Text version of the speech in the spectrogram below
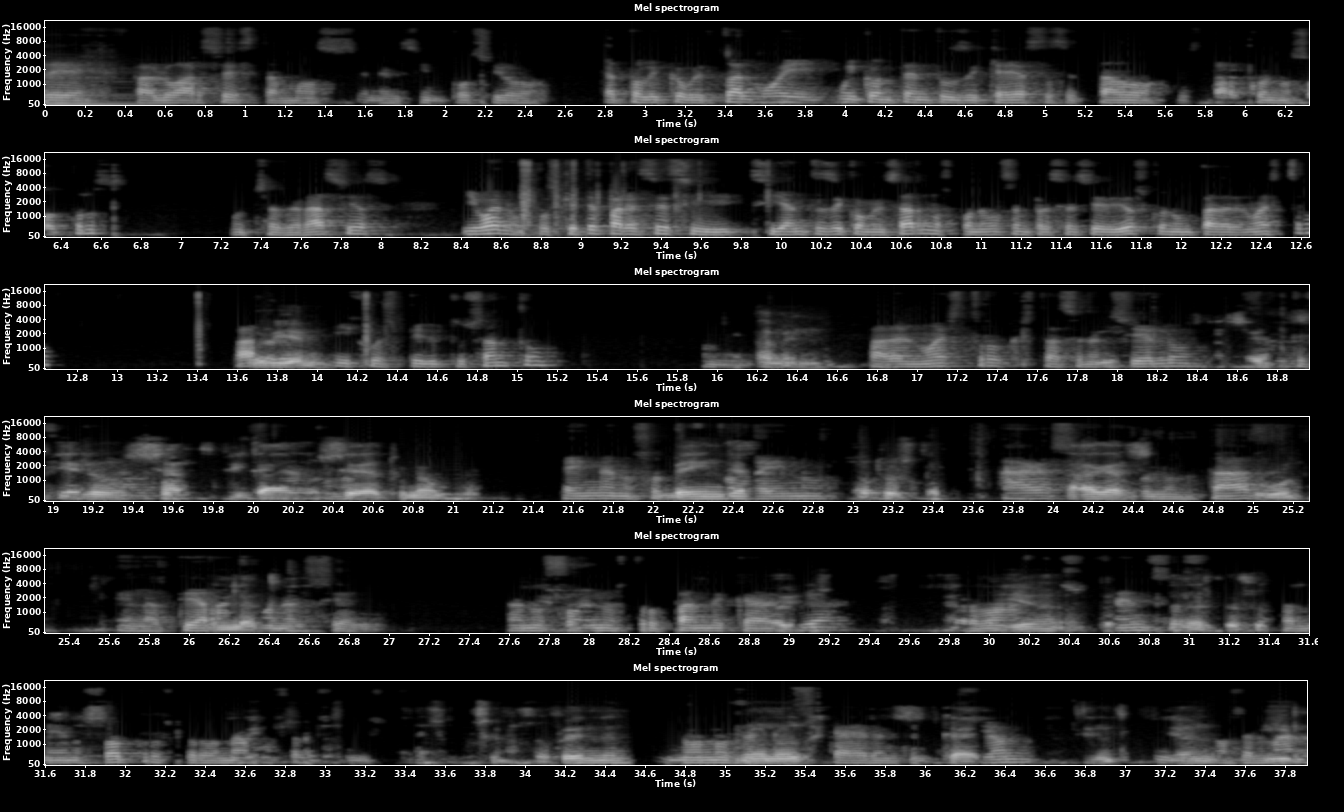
padre, Pablo Arce. Estamos en el simposio católico virtual. Muy, muy contentos de que hayas aceptado estar con nosotros. Muchas gracias. Y bueno, pues, ¿qué te parece si, si antes de comenzar nos ponemos en presencia de Dios con un Padre nuestro? Padre, Hijo, Espíritu Santo. Amén. Padre nuestro que estás en el cielo. En el cielo, santificado sea tu nombre. Venga a nosotros Venga tu reino. nosotros Hágase hagas tu voluntad tu en la tierra en la como en el cielo. Danos hoy nuestro pan de cada Hoy día. Perdona ofensas, también nosotros perdonamos a los que nos ofenden. nos No nos no dejes nos caer en tentación y líbranos del mal.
